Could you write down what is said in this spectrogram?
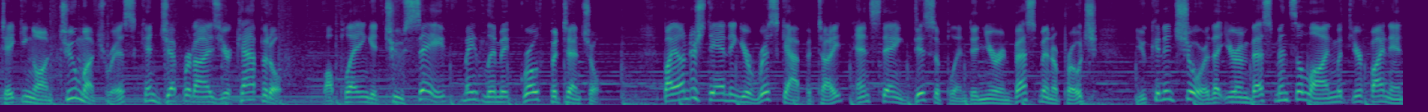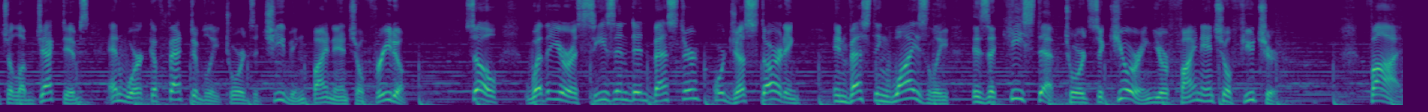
Taking on too much risk can jeopardize your capital, while playing it too safe may limit growth potential. By understanding your risk appetite and staying disciplined in your investment approach, you can ensure that your investments align with your financial objectives and work effectively towards achieving financial freedom. So, whether you're a seasoned investor or just starting, investing wisely is a key step towards securing your financial future. 5.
